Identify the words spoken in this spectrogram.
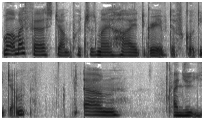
Well, my first jump, which was my high degree of difficulty jump, um, and you,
